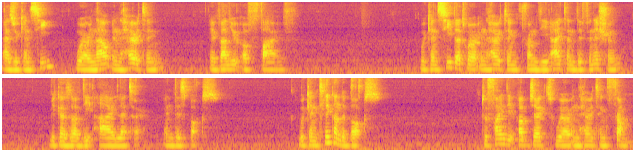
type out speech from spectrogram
As you can see, we are now inheriting a value of 5. We can see that we are inheriting from the item definition because of the I letter in this box. We can click on the box to find the object we are inheriting from.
